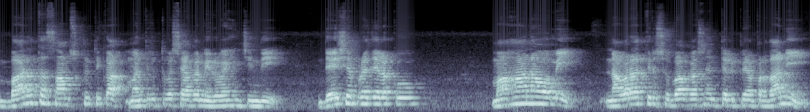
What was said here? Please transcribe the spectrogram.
భారత సాంస్కృతిక మంత్రిత్వ శాఖ నిర్వహించింది. దేశ ప్రజలకు మహానవమి నవరాత్రి శుభాకాంక్షలు తెలిపిన ప్రధాని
